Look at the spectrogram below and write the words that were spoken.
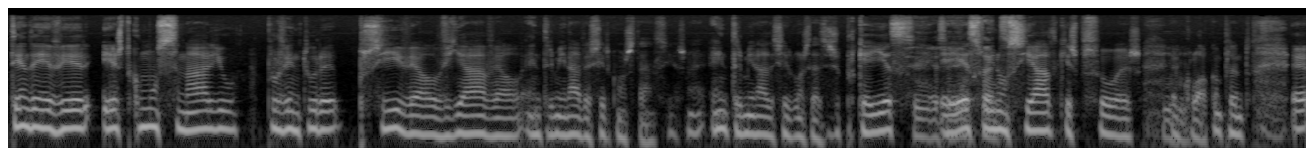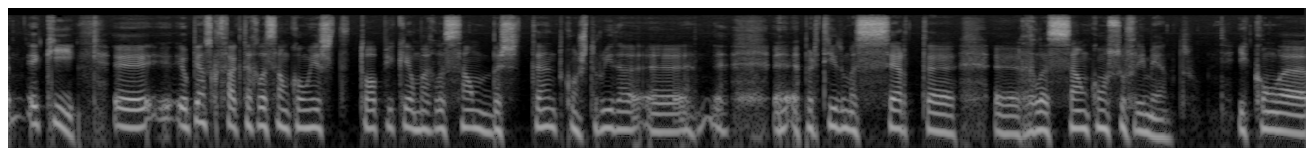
tendem a ver este como um cenário, porventura, possível, viável em determinadas circunstâncias, é? em determinadas circunstâncias, porque é esse, Sim, é, é esse o enunciado que as pessoas eh, uhum. colocam. Portanto, uh, aqui uh, eu penso que de facto a relação com este tópico é uma relação bastante construída a partir de uma certa relação com o sofrimento e com a,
